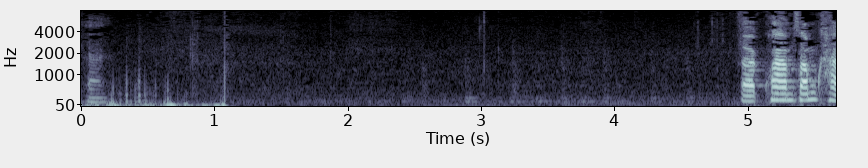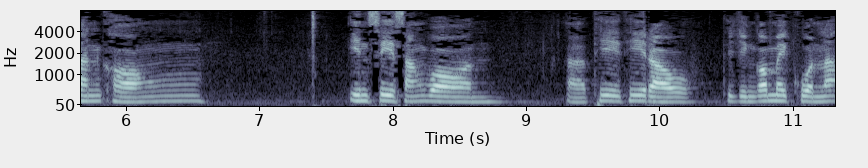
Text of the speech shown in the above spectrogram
ใช่ความสำคัญของอินทรีย์สังวรที่ที่เรา ที่จริงก็ไม่ควรละ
